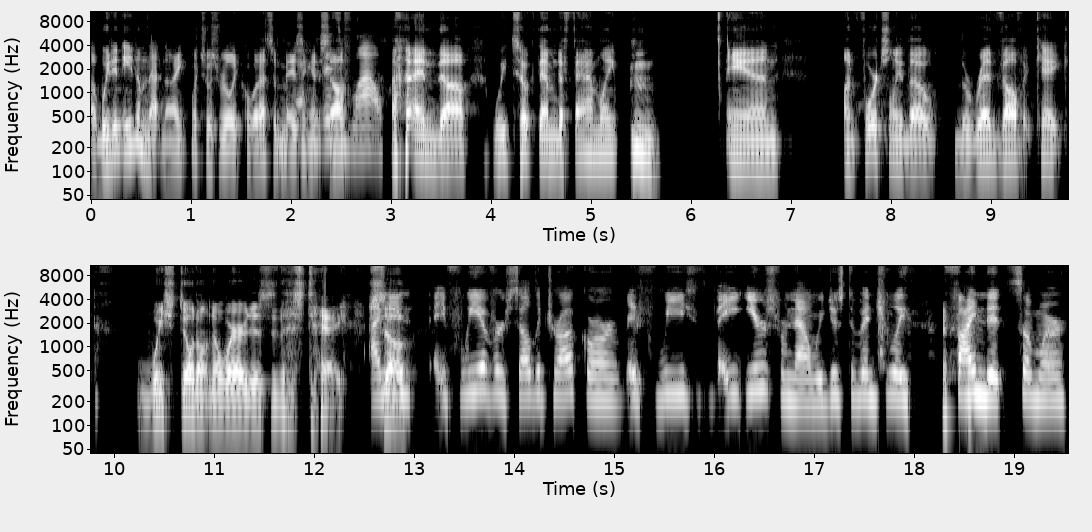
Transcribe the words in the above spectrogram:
Uh, we didn't eat them that night, which was really cool. That's amazing yeah, itself. Wow. and uh, we took them to family and Unfortunately, though, the red velvet cake, we still don't know where it is to this day. I so, mean, if we ever sell the truck, or if we eight years from now we just eventually find it somewhere,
